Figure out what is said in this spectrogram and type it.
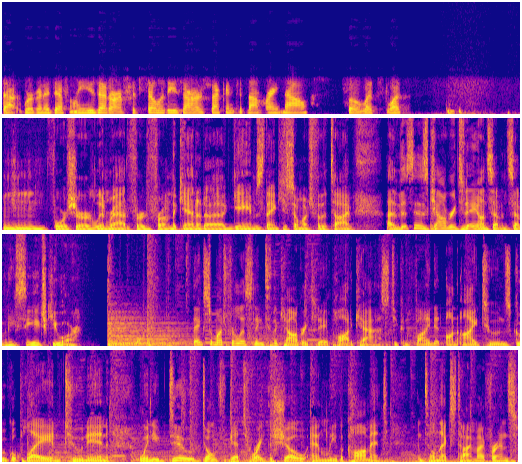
that we're going to definitely use it. Our facilities are second to none right now, so let's let Mm-hmm, for sure. Lynn Radford from the Canada Games. Thank you so much for the time. Uh, this is Calgary Today on 770 CHQR. Thanks so much for listening to the Calgary Today podcast. You can find it on iTunes, Google Play, and TuneIn. When you do, don't forget to rate the show and leave a comment. Until next time, my friends.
